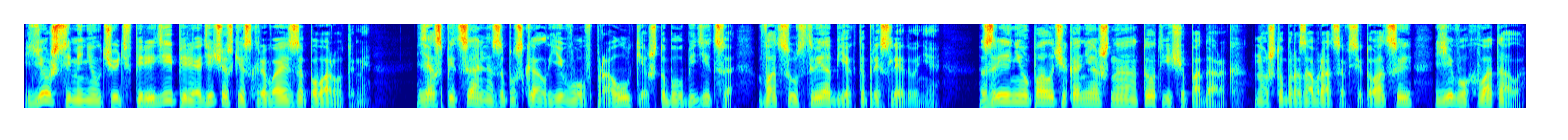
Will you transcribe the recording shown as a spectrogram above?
Ёж семенил чуть впереди, периодически скрываясь за поворотами. Я специально запускал его в проулке, чтобы убедиться в отсутствии объекта преследования. Зрение у Палыча, конечно, тот еще подарок, но чтобы разобраться в ситуации, его хватало.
